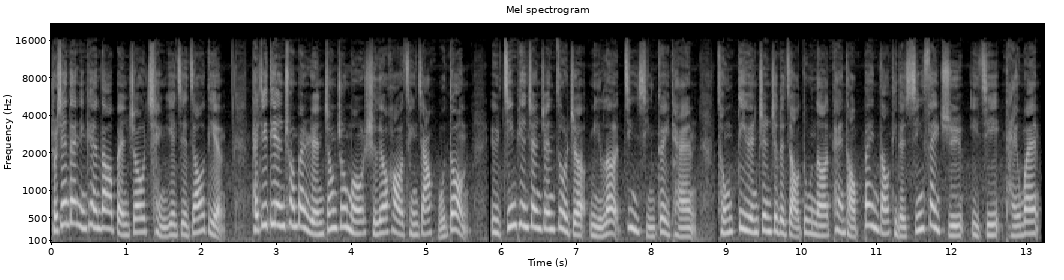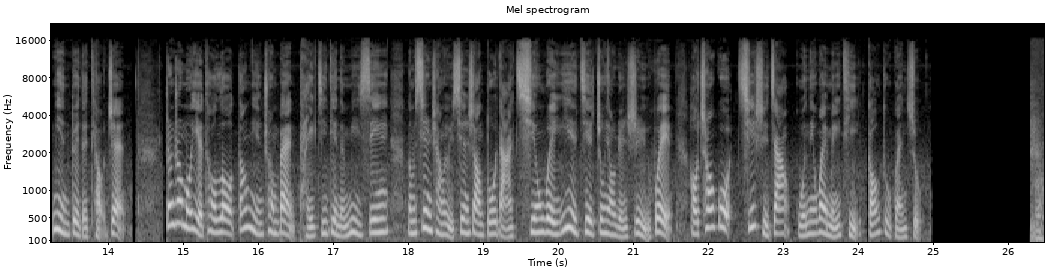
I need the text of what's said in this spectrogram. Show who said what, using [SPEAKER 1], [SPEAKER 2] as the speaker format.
[SPEAKER 1] 首先带您看到本周产业界焦点，台积电创办人张忠谋十六号参加活动，与晶片战争作者米勒进行对谈，从地缘政治的角度呢，探讨半导体的新赛局以及台湾面对的挑战。张忠谋也透露当年创办台积电的秘辛。那么现场与线上多达千位业界重要人士与会，好超过七十家国内外媒体高度关注。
